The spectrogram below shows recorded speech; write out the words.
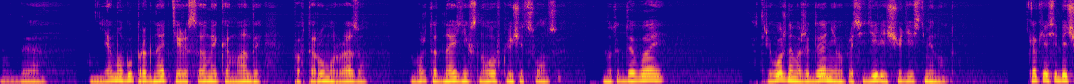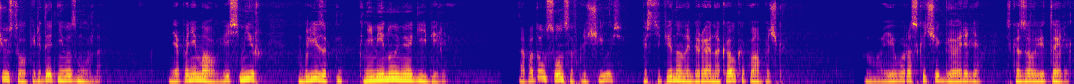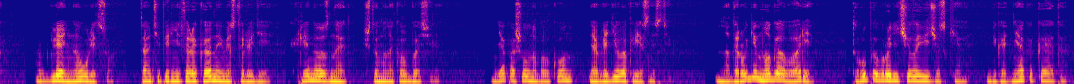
Да. Я могу прогнать те же самые команды по второму разу. Может, одна из них снова включит солнце. Ну так давай. В тревожном ожидании мы просидели еще 10 минут. Как я себя чувствовал, передать невозможно. Я понимал, весь мир близок к неминуемой гибели. А потом солнце включилось, постепенно набирая накал, как лампочка. «Мы его раскочегарили», — сказал Виталик. «Глянь на улицу. Там теперь не тараканы вместо людей. Хрен его знает, что мы наколбасили». Я пошел на балкон и оглядел окрестности. На дороге много аварий. Трупы вроде человеческие, беготня какая-то.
